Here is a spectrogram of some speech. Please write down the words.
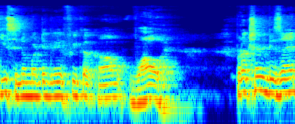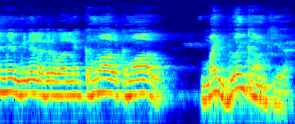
की सिनेमाटोग्राफी का काम वाव है। प्रोडक्शन डिज़ाइन में मीनल अग्रवाल ने कमाल कमाल माइंड ब्लोइंग काम किया है।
